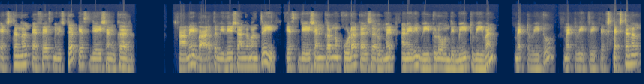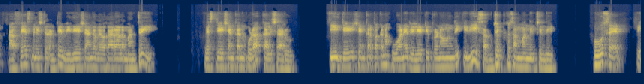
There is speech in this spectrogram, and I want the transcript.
External Affairs Minister S. Jaishankar. ఆమె భారత విదేశాంగ మంత్రి ఎస్ జయశంకర్ను కూడా కలిశారు మెట్ అనేది వీటులో ఉంది meet V one met V two met V three external affairs minister అంటే విదేశాంగ వ్యవహారాల మంత్రి ఎస్ జయశంకర్ను కూడా కలిశారు ఈ జయశంకర్ పక్కన హూ అనే రిలేటివ్ ప్రొనౌన్ ఉంది. ఇది సబ్జెక్ట్కు సంబంధించింది. Who said he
